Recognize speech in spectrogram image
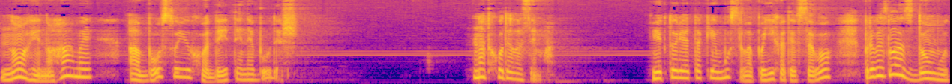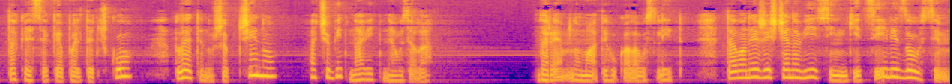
ноги ногами, а босою ходити не будеш. Надходила зима. Вікторія таки мусила поїхати в село, привезла з дому таке сяке пальтечко, плетену шапчину, а чобіт навіть не узяла. Даремно мати гукала услід. Та вони ж іще новісінькі, цілі зовсім.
